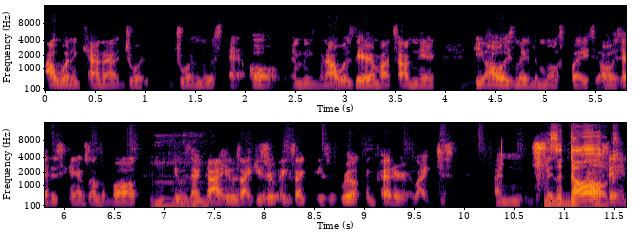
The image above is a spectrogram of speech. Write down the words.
I wouldn't count out Jourdan Jourdan Lewis at all. I mean, when I was there, in my time there, he always made the most plays. He always had his hands on the ball. He was Mm-hmm. that guy. He was like he's a, he's like he's a real competitor. Like just, a, just He's a I would dog. say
